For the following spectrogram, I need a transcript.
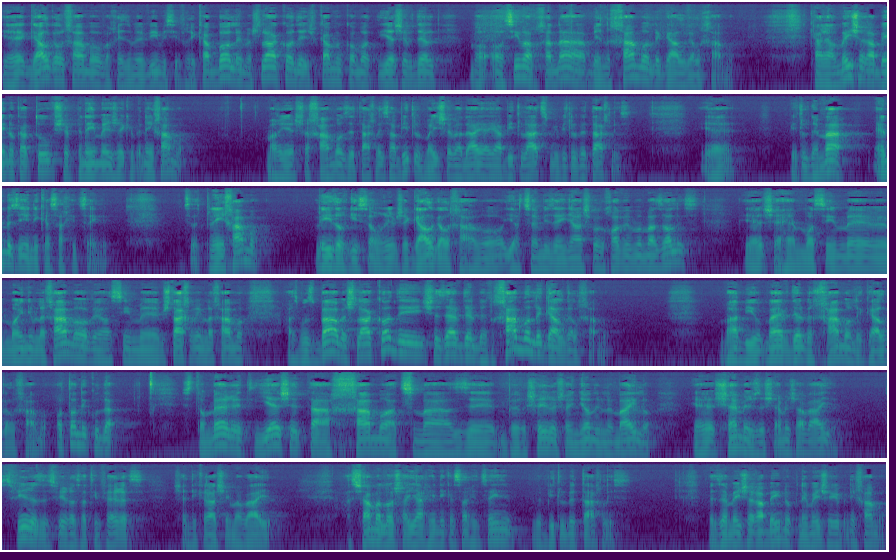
אה, גלגל חמו, ואחרי זה מביא מספרי קבולה, משלו הקודש, בכמה מקומות יש הבדל, עושים הבחנה בין חמו לגלגל חמו. כי הרי על מישה רבנו כתוב שפני מישה כפני חמו. מראה שחמו זה תכלס הביטל, מישה ודאי היה ביטל עצמי, ביטל בתכלס. ביטל דמה, אין בזה יניקס החיציינים. זה פני חמו. לאידור גיסא אומרים שגלגל חמו, יוצא מזה עניין של חובים ומזולס. שהם עושים אה, מוינים לחמו ועושים אה, משתחווים לחמו. אז מוסבר בשלו הקודש שזה ההבדל בין חמו לגלגל חמו. מה, מה ההבדל בין חמו לגלגל חמו? אותו נקודה. זאת אומרת, יש את החמו עצמה, זה בשרש העניונים למיילו. שמש זה שמש הוויה. ספירס זה ספירס התפארס, שנקרא שם הוויה. אז שמה לא שייך יניקס החיציינים, זה ביטל בתכליס. וזה מישר רבינו, פני מישר פני חמו.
